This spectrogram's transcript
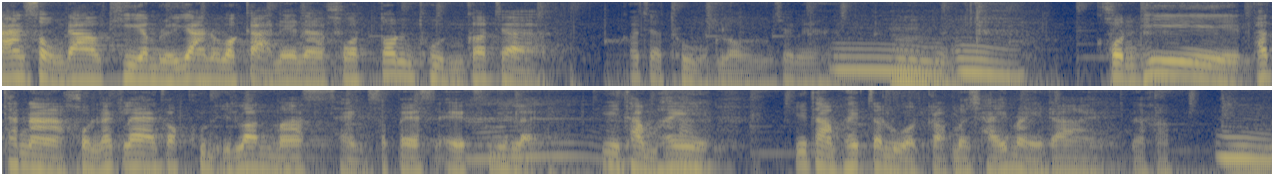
การส่งดาวเทียมหรือยานอวกาศในอนาคตต้นทุนก็จะก็จะถูกลงใช่ไหมฮะอือืมมอืมคนที่พัฒนาคนแรก ๆ ก็คุณอีลอน มัสแห่ง SpaceX นี่แหละ ที่ทำให้ ที่ทำให้จรวดกลับมาใช้ใหม่ได้นะครับอืม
